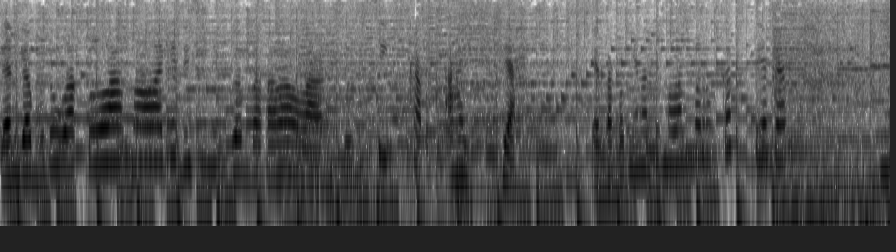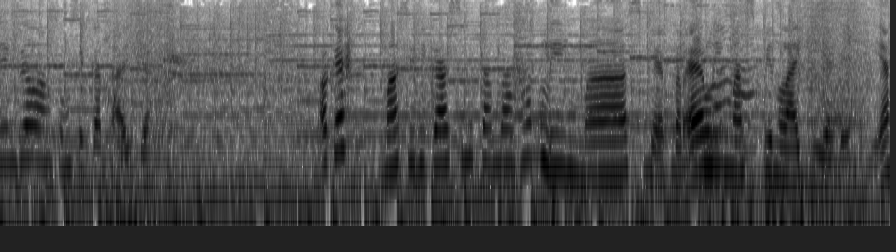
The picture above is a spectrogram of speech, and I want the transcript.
dan gak butuh waktu lama lagi di sini gue bakal langsung sikat aja ya takutnya nanti malam merukat ya kan mending gue langsung sikat aja Oke, masih dikasih tambahan 5 scatter eh 5 spin lagi ya Besti ya.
